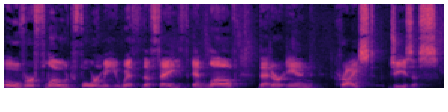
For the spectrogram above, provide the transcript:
overflowed for me with the faith and love that are in Christ Jesus.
